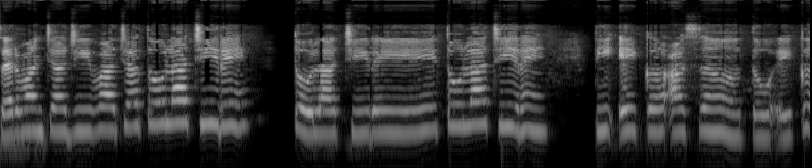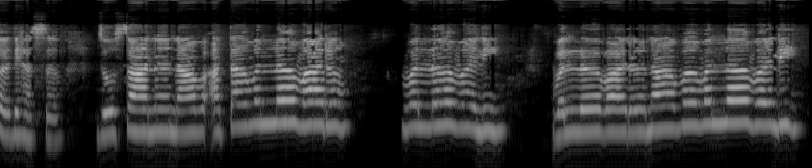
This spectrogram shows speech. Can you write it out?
सर्वांच्या जीवाच्या तोलाची रे तोलाची रे तोलाची रे. ती एक आस तो एक ध्यास. जो सान नाव आता वल्लवार वल्लवली. वल्लवार नाव वल्लवली.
